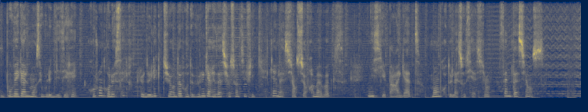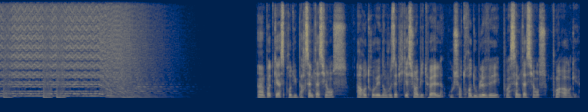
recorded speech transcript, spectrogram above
Vous pouvez également, si vous le désirez, rejoindre le cercle de lecture d'œuvres de vulgarisation scientifique Lire la science sur Framavox, initié par Agathe, membre de l'association Semta Science. Un podcast produit par Semtascience, à retrouver dans vos applications habituelles ou sur www.semtascience.org.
